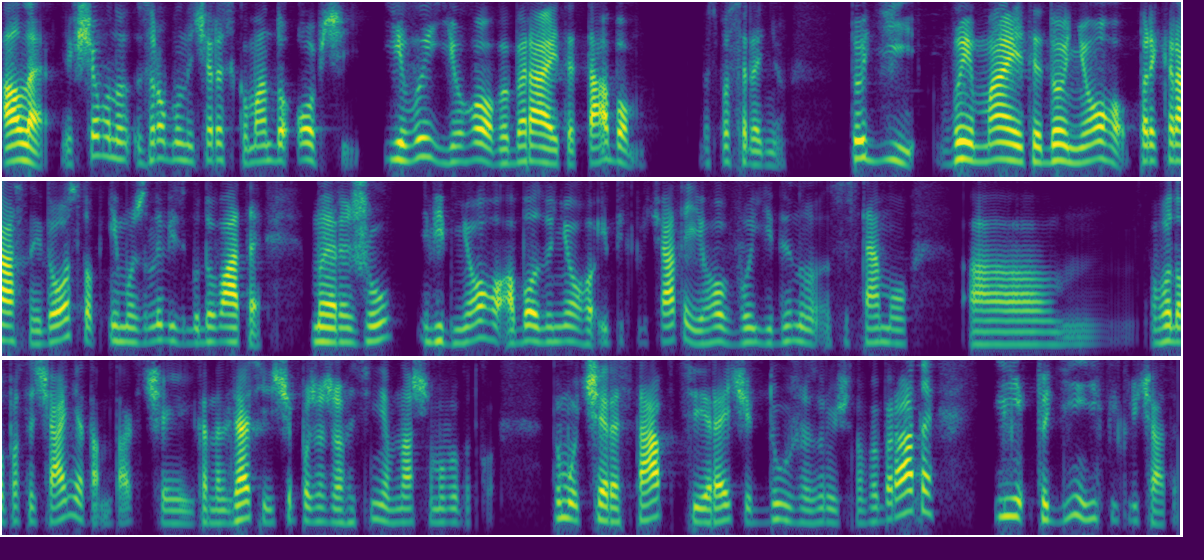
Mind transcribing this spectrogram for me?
Але якщо воно зроблене через команду общий, і ви його вибираєте табом, безпосередньо, тоді ви маєте до нього прекрасний доступ і можливість будувати мережу від нього або до нього і підключати його в єдину систему а, водопостачання там, так, чи каналізації, чи пожежогасіння в нашому випадку. Тому через ТАП ці речі дуже зручно вибирати і тоді їх підключати.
